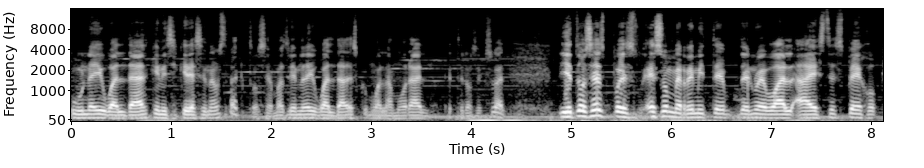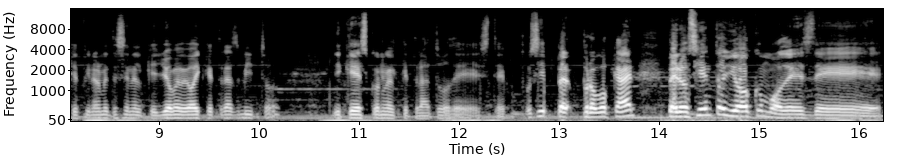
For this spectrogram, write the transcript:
una igualdad que ni siquiera es en abstracto, o sea, más bien la igualdad es como la moral heterosexual. Y entonces, pues eso me remite de nuevo al, a este espejo que finalmente es en el que yo me veo y que transmito y que es con el que trato de, este, pues sí, provocar, pero siento yo como desde,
